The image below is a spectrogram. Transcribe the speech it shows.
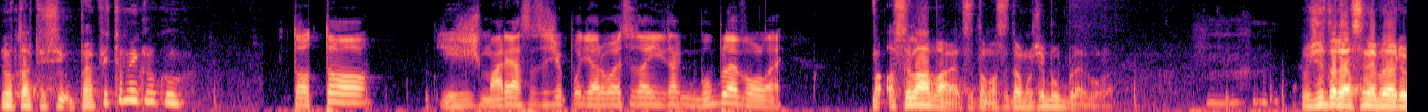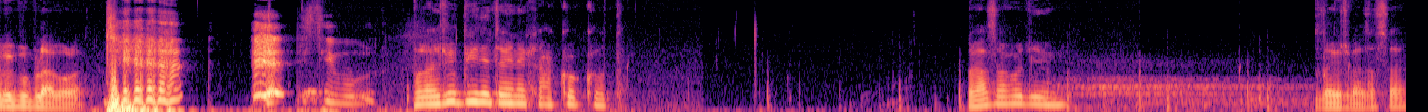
No tak ty jsi úplně pitomý, kluku. Toto. Ježíš Maria, jsem se šel podívat, vole, co tady tak buble, vole. No asi láva, ne? Co tam asi tam může buble, vole. Už že tady asi nebyly ruby buble, vole. Ty jsi vůl. Vole, rubíny tady nechá kokot. To já zahodím. Řve zase.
